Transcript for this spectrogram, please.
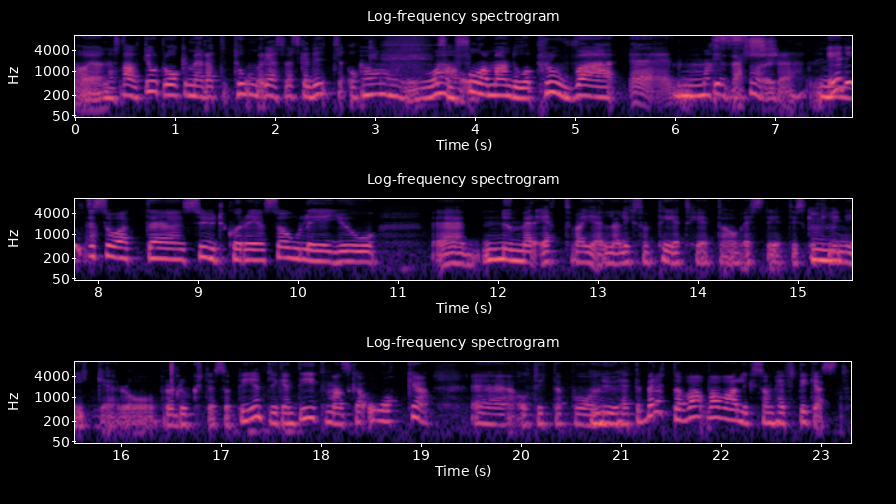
har jag nästan alltid gjort, åker med en rätt tom resväska dit. Och Oj, wow. så får man då prova eh, Massor. diverse. Är det inte så att eh, Sydkorea, Seoul är ju eh, nummer ett vad gäller liksom täthet av estetiska Mm. kliniker och produkter. Så det är egentligen dit man ska åka eh, och titta på Mm. nyheter. Berätta, vad, vad var liksom häftigast?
